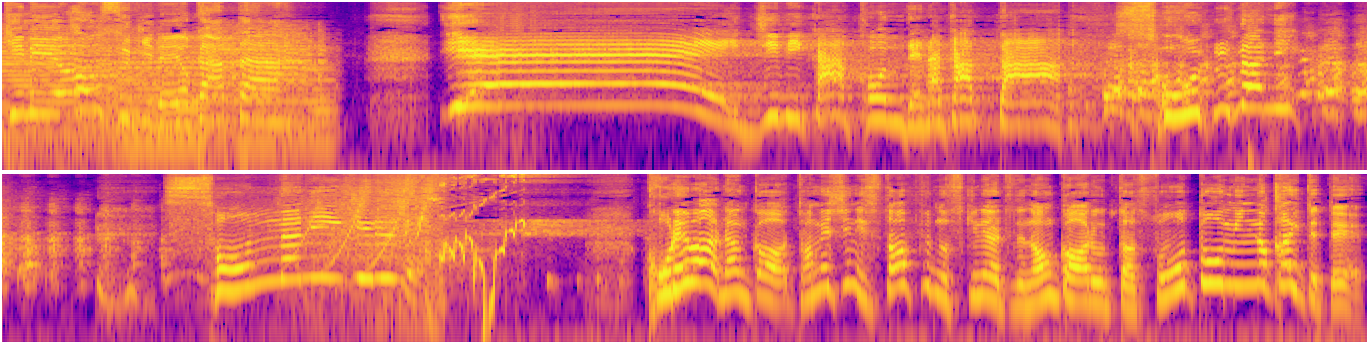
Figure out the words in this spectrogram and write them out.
イ君を好きでよかったイエーイ。耳鼻科混んでなかった。そんなに？そんなにいけるの？これはなんか、試しにスタッフの好きなやつでなんかある歌相当みんな書いてて、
